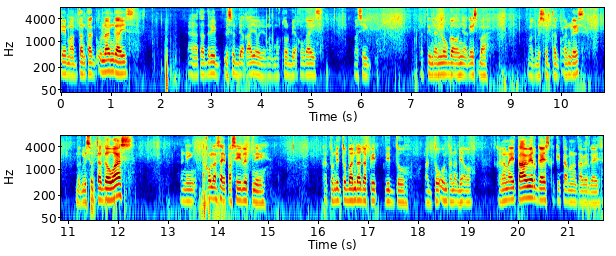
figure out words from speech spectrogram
kay maabtan tag ulan guys. Ah, ta diri lisod biya kayo, nagmotor biya ako guys. Basig Pertindan loga o niya guys ba. Maglisod tag kuan guys. Maglisod tag gawas. Aning ako lang sa ipasilip ni katon dito banda dapit dito adtuon ta na dia oh. Kanang nay tower guys, kakita mo ng tower guys.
